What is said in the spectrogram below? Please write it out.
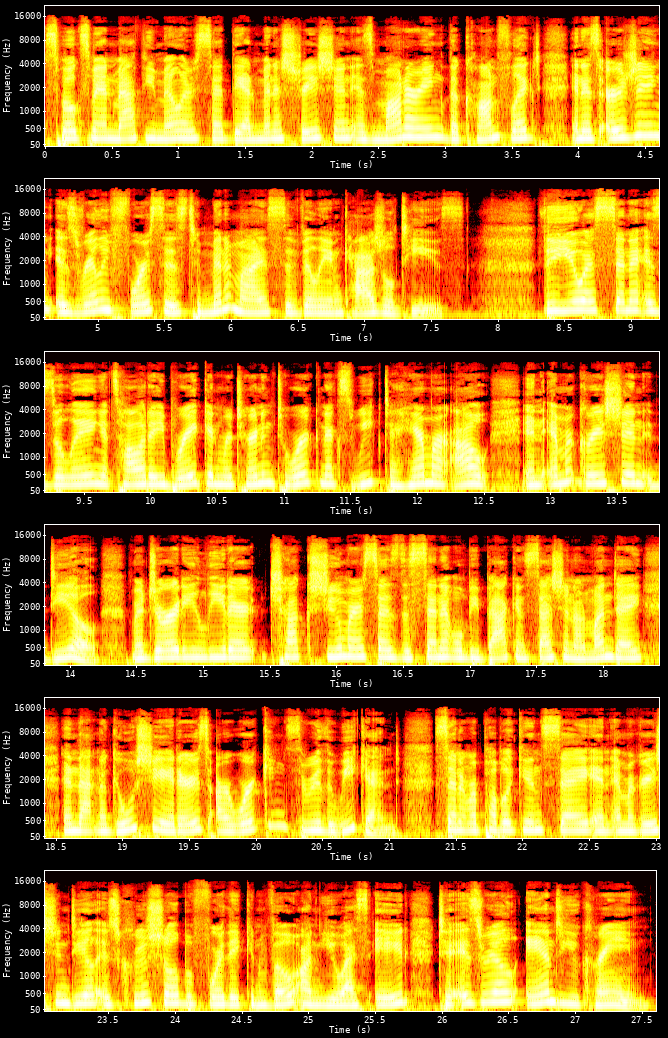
Spokesman Matthew Miller said the administration is monitoring the conflict and is urging Israeli forces to minimize civilian casualties. The U.S. Senate is delaying its holiday break and returning to work next week to hammer out an immigration deal. Majority Leader Chuck Schumer says the Senate will be back in session on Monday and that negotiators are working through the weekend. Senate Republicans say an immigration deal is crucial before they can vote on U.S. aid to Israel and Ukraine.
